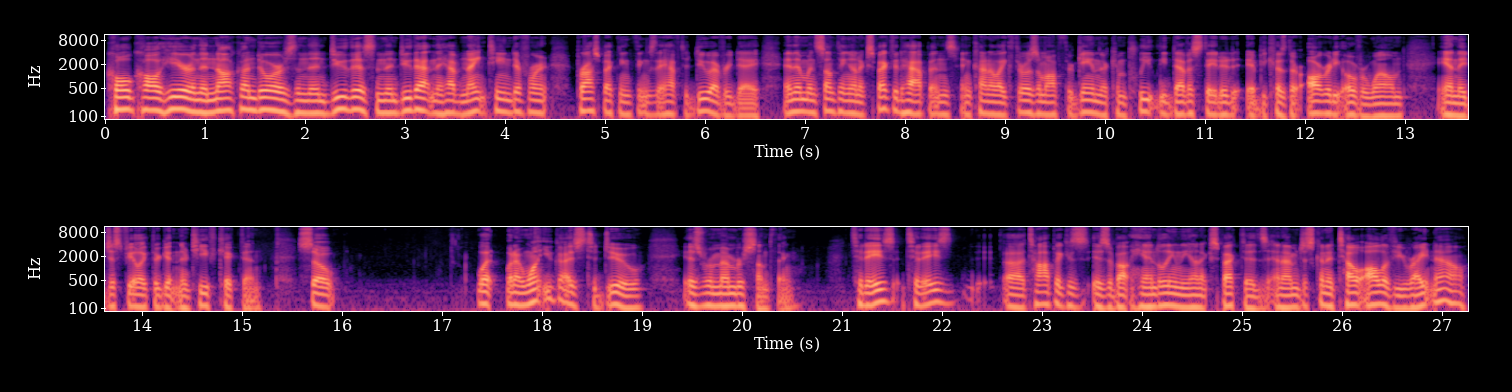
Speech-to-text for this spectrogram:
cold call here and then knock on doors and then do this and then do that and they have 19 different prospecting things they have to do every day. And then when something unexpected happens and kind of like throws them off their game, they're completely devastated eh, because they're already overwhelmed and they just feel like they're getting their teeth kicked in. So what what I want you guys to do is remember something. Today's today's uh, topic is is about handling the unexpecteds, and I'm just going to tell all of you right now.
